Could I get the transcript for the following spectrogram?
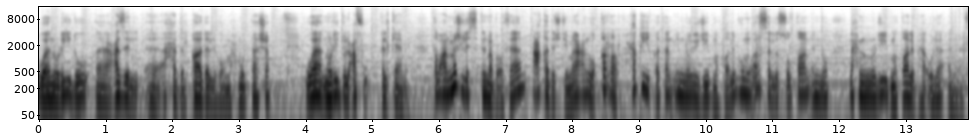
ونريد آه، عزل أحد القادة اللي هو محمود باشا ونريد العفو الكامل. طبعا مجلس المبعوثان عقد اجتماعا وقرر حقيقة أنه يجيب مطالبهم وأرسل للسلطان أنه نحن نجيب مطالب هؤلاء الناس.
